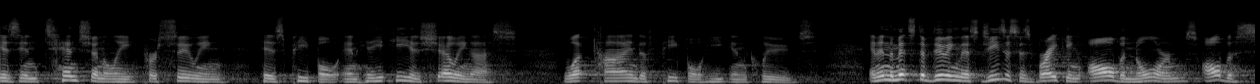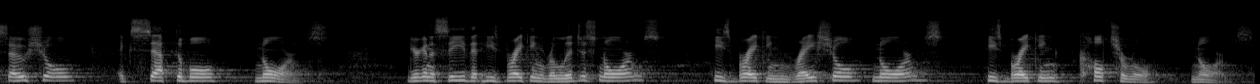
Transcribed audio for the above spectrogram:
is intentionally pursuing his people, and he, he is showing us what kind of people he includes. And in the midst of doing this, Jesus is breaking all the norms, all the social, acceptable norms. You're going to see that he's breaking religious norms, he's breaking racial norms, he's breaking cultural norms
